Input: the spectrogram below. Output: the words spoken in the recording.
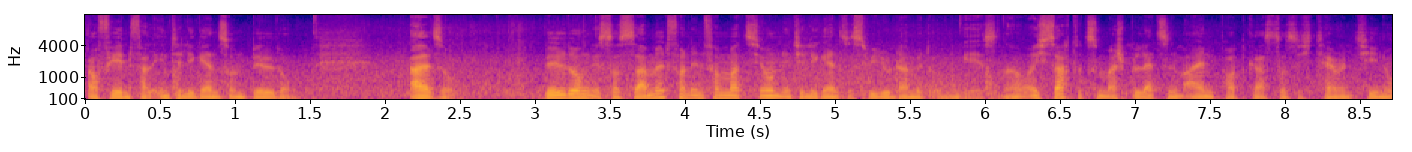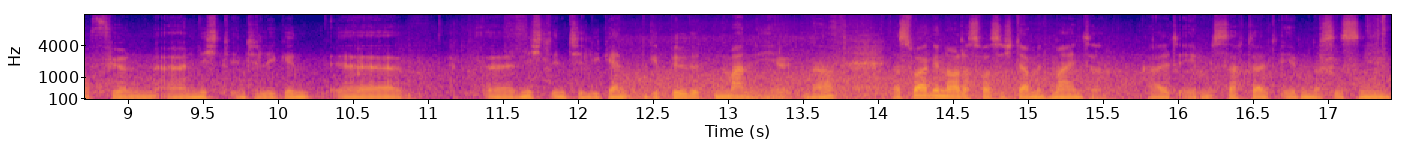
auf jeden Fall Intelligenz und Bildung. Also, Bildung ist das Sammeln von Informationen, Intelligenz ist, wie du damit umgehst. Ne? Ich sagte zum Beispiel letztens in einem Podcast, dass ich Tarantino für einen äh, nicht, intelligent, äh, äh, nicht intelligenten, gebildeten Mann hielt. Ne? Das war genau das, was ich damit meinte. Halt eben. Ich sagte halt eben, das ist ein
